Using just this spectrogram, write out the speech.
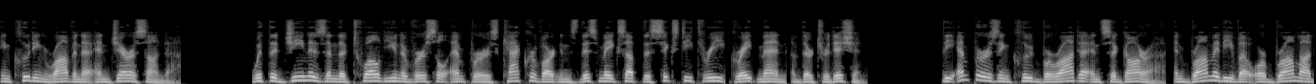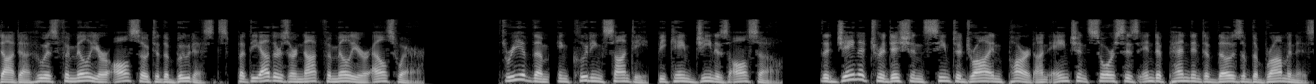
including Ravana and Jarasandha. With the Jinas and the twelve universal emperors Cakravartins this makes up the 63 great men of their tradition. The emperors include Bharata and Sagara, and Brahmadeva or Brahmadatta who is familiar also to the Buddhists, but the others are not familiar elsewhere. Three of them, including Santi, became Jinas also. The Jaina traditions seem to draw in part on ancient sources independent of those of the Brahmanas,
